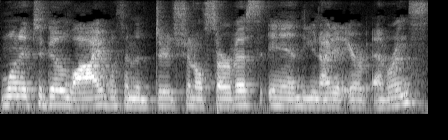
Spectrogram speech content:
wanted to go live with an additional service in the United Arab Emirates.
